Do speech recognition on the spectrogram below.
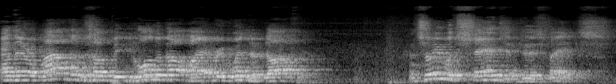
And they allow themselves to be blown about by every wind of doctrine. And so he withstands him to his face.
